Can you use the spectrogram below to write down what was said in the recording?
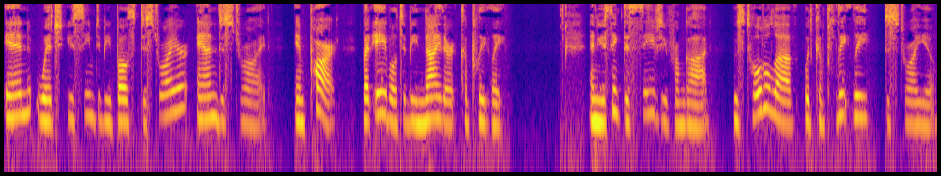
in which you seem to be both destroyer and destroyed, in part, but able to be neither completely. and you think this saves you from God, whose total love would completely destroy you.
